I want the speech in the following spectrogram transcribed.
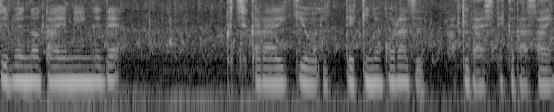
自分のタイミングで口から息を一滴残らず吐き出してください。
